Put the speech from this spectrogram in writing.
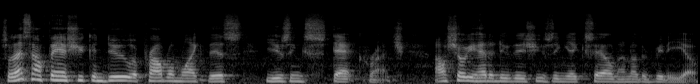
So that's how fast you can do a problem like this using StatCrunch. I'll show you how to do this using Excel in another video.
